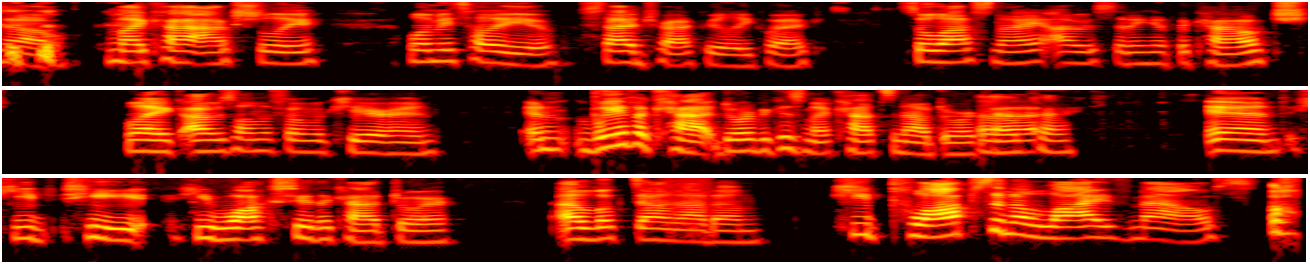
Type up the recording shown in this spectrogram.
no, my cat actually. Let me tell you. Sidetrack really quick. So last night I was sitting at the couch, like I was on the phone with Kieran, and we have a cat door because my cat's an outdoor Oh, cat. okay. and he he he walks through the cat door. I look down at him. He plops in a live mouse Oh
